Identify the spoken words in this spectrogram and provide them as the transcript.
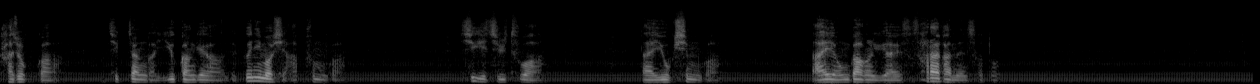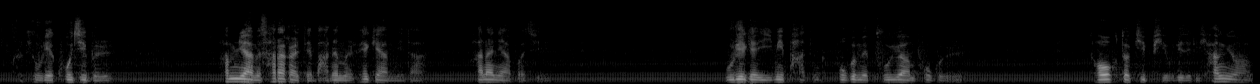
가족과 직장과 이웃관계 가운데 끊임없이 아픔과 시기 질투와 나의 욕심과 나의 영광을 위하여서 살아가면서도 그렇게 우리의 고집을 합리하며 살아갈 때 많음을 회개합니다. 하나님 아버지, 우리에게 이미 받은 그 복음의 부유한 복을 더욱더 깊이 우리들이 향유하고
